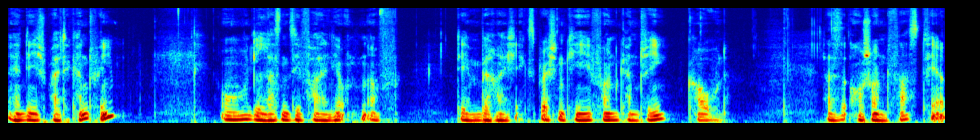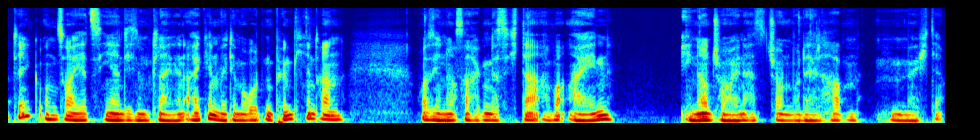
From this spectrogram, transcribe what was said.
äh, die Spalte Country und lassen sie fallen hier unten auf dem Bereich Expression Key von Country Code. Das ist auch schon fast fertig und zwar jetzt hier an diesem kleinen Icon mit dem roten Pünktchen dran, muss ich noch sagen, dass ich da aber ein Inner Join als John Modell haben möchte.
